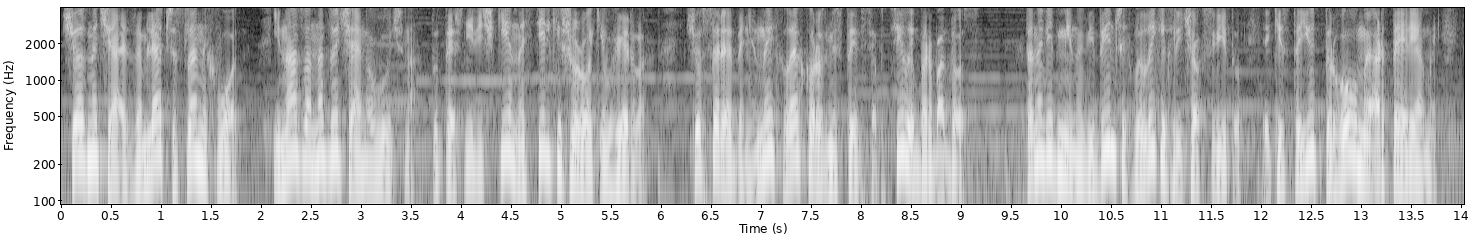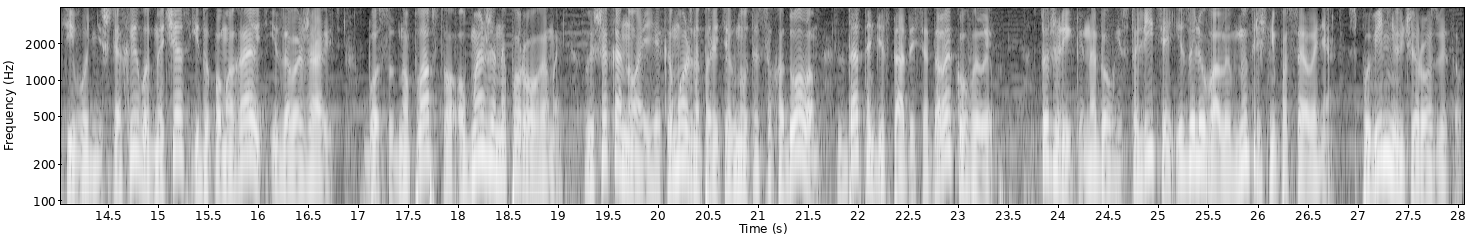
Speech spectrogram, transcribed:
що означає земля численних вод. І назва надзвичайно влучна. Тутешні річки настільки широкі в гирлах, що всередині них легко розмістився б цілий Барбадос. Та на відміну від інших великих річок світу, які стають торговими артеріями, ці водні шляхи водночас і допомагають, і заважають, бо судноплавство обмежене порогами. Лише каної, яке можна перетягнути суходолом, здатне дістатися далеко вглиб. Тож ріки на довгі століття ізолювали внутрішні поселення, сповільнюючи розвиток.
